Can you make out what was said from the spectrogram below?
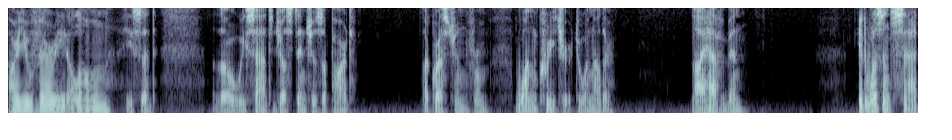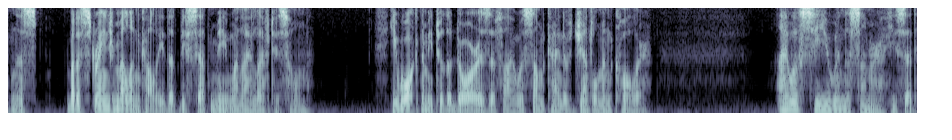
Are you very alone? he said, though we sat just inches apart. A question from one creature to another. I have been. It wasn't sadness, but a strange melancholy that beset me when I left his home. He walked me to the door as if I was some kind of gentleman caller. I will see you in the summer, he said,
